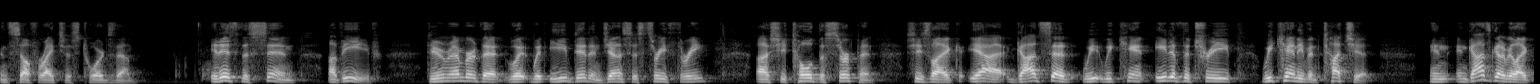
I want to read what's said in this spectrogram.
and self-righteous towards them. It is the sin of Eve. Do you remember that what, what Eve did in Genesis 3 3? Uh, she told the serpent, she's like, Yeah, God said we, we can't eat of the tree, we can't even touch it. And, and God's got to be like,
